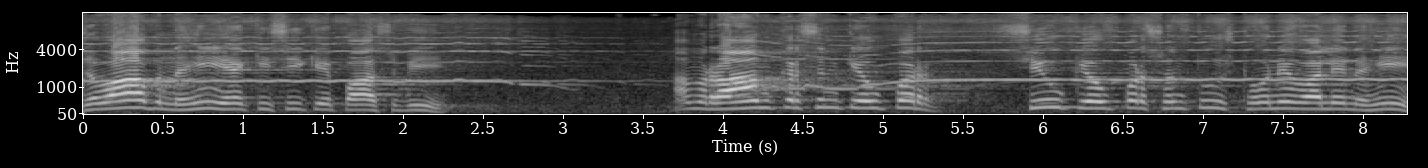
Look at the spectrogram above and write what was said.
जवाब नहीं है किसी के पास भी। हम रामकृष्ण के ऊपर, शिव के ऊपर संतुष्ट होने वाले नहीं।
